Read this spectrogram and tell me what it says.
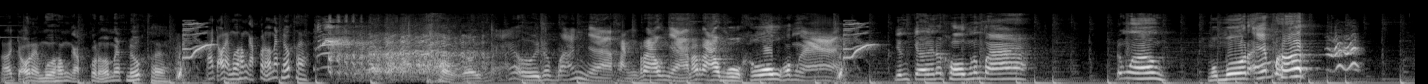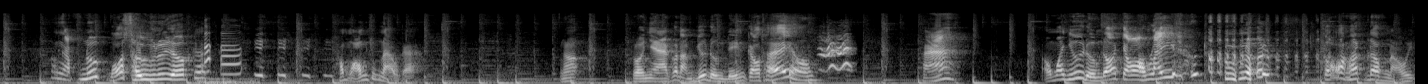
Nói chỗ này mưa không ngập có nửa mét nước thôi ở chỗ này mưa không ngập có nửa mét nước thôi trời ơi má ơi nó bán nhà thằng rau nhà nó rau mùa khô không à. Dân chơi nó khôn lắm ba. Đúng không? Mùa mưa nó ém hết nó ngập nước bỏ sừ nữa được á. Không ổn chút nào cả. Nó rồi nhà có nằm dưới đường điện cao thế không? Hả? Ông ở dưới đường đó cho ông lấy. Nói có hết đó ông nội.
